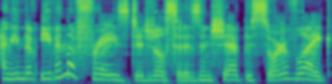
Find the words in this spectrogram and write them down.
I mean, the, even the phrase digital citizenship is sort of like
